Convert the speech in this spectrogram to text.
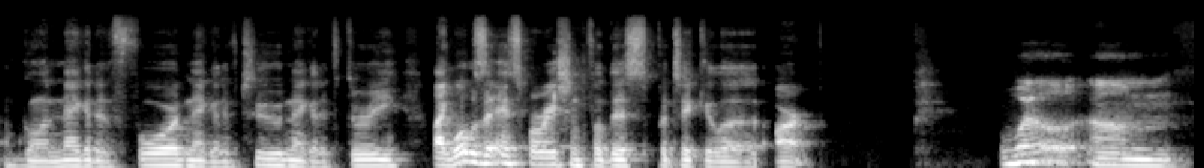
I'm going negative four, negative two, negative three. Like, what was the inspiration for this particular art? Well, um,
